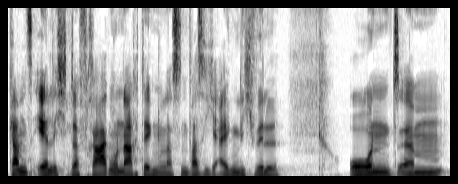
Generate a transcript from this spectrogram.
ganz ehrlich hinterfragen und nachdenken lassen, was ich eigentlich will und ähm,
